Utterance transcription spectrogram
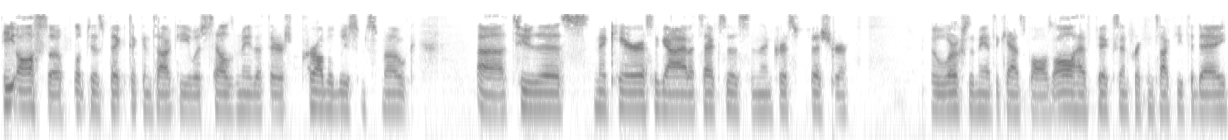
He also flipped his pick to Kentucky, which tells me that there's probably some smoke uh, to this. Nick Harris, a guy out of Texas, and then Chris Fisher, who works with me at the Cats' Pause, all have picks in for Kentucky today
